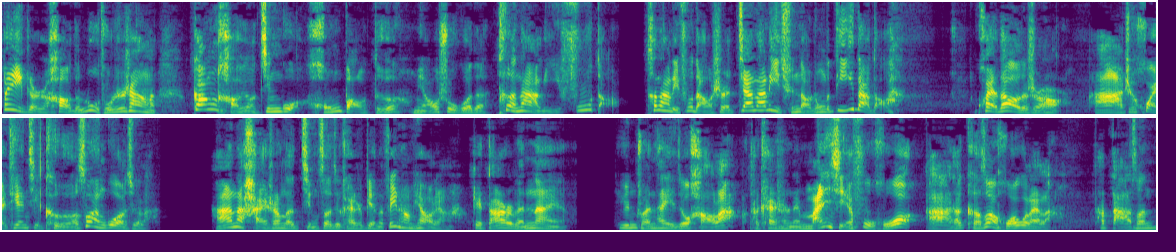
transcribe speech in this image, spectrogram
贝格尔号的路途之上呢，刚好要经过洪宝德描述过的特纳里夫岛。特纳里夫岛是加纳利群岛中的第一大岛啊。快到的时候啊，这坏天气可算过去了啊，那海上的景色就开始变得非常漂亮啊。这达尔文呢？晕船他也就好了，他开始那满血复活啊，他可算活过来了。他打算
